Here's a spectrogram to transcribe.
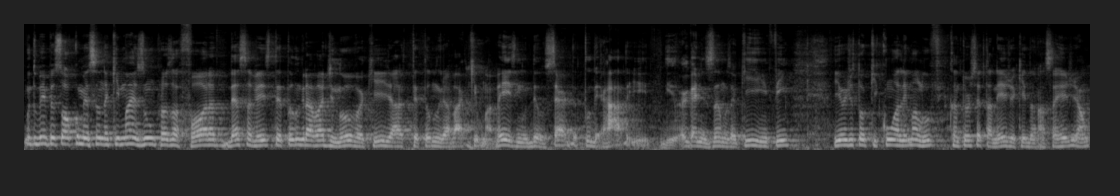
Muito bem, pessoal, começando aqui mais um Prosa Fora, dessa vez tentando gravar de novo aqui, já tentando gravar aqui uma vez, não deu certo, deu tudo errado e, e organizamos aqui, enfim. E hoje eu estou aqui com o Ale Maluf, cantor sertanejo aqui da nossa região,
